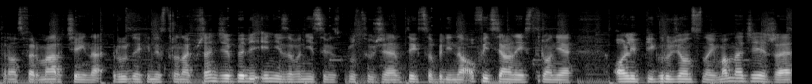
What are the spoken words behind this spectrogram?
Transfermarkcie i na różnych innych stronach, wszędzie byli inni zawodnicy, więc po prostu wziąłem tych, co byli na oficjalnej stronie Olimpii Grudziądz, no i mam nadzieję, że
